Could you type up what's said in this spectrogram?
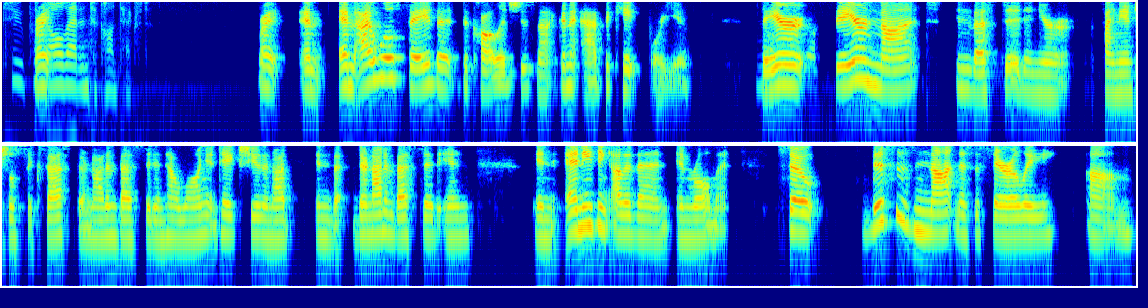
to put right. all that into context. Right. And and I will say that the college is not going to advocate for you. They are they are not invested in your financial success. They're not invested in how long it takes you. They're not in, they're not invested in in anything other than enrollment. So this is not necessarily um,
